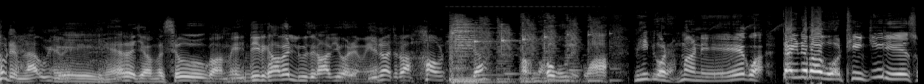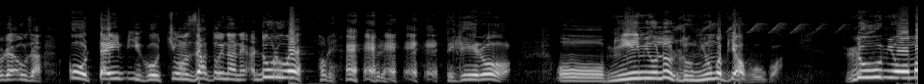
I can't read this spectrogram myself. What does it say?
ဟုတ်တယ်မလားဦးကြီးအေးအဲ့ဒါကြောင့်မဆိုးကွာမင်းဒီတခါပဲလူစကားပြောတယ်မင်းဒီတော့ကျွန်တော်ဟောင်းဒါအမဟုတ်ဘူးလေကွာမင်းပြောတာမှန်တယ်ကွာတိုင်းတစ်ပါးကိုအထင်ကြီးတယ်ဆိုတဲ့ဥစ္စာကိုယ်တိုင်းပြည်ကိုကျွံဆက်သွင်းတာနဲ့အတူတူပဲဟုတ်တယ်တကယ်တော့ဟိုမြင်းမျိုးလို့လူမျိုးမပြောက်ဘူးကွာလူမျိုးမ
